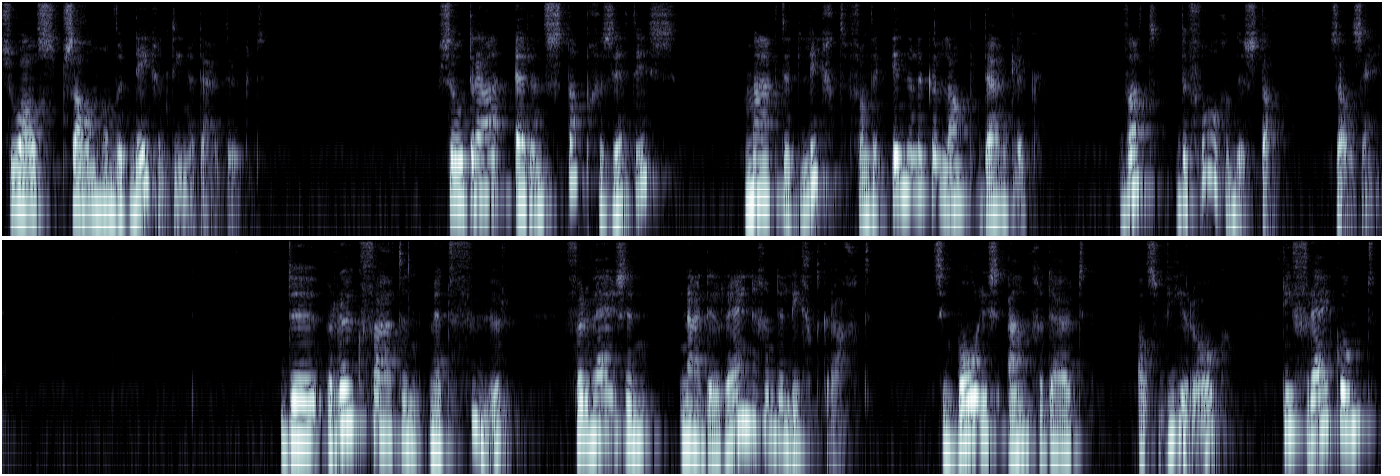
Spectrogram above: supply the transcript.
zoals Psalm 119 het uitdrukt. Zodra er een stap gezet is, maakt het licht van de innerlijke lamp duidelijk wat de volgende stap zal zijn. De reukvaten met vuur verwijzen naar de reinigende lichtkracht, symbolisch aangeduid als wierook, die vrijkomt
